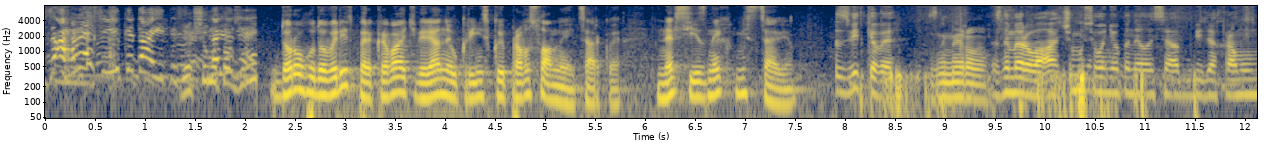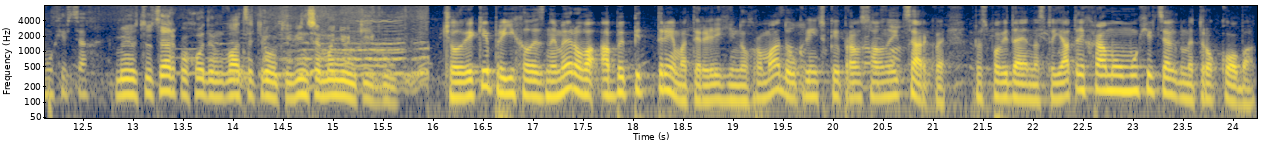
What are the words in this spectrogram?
з агресією кидаєтеся Якщо на людей? Дорогу до воріт перекривають віряни Української православної церкви. Не всі з них місцеві. Звідки ви? З Немирова. З Немирова. А чому сьогодні опинилися біля храму в Мухівцях? Ми в цю церкву ходимо 20 років, він ще манюнький був. Чоловіки приїхали з Немирова, аби підтримати релігійну громаду Української православної церкви, розповідає настоятель храму у Мухівцях Дмитро Коба.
